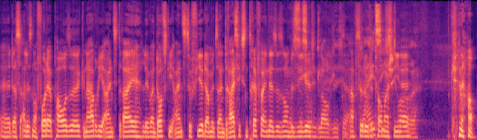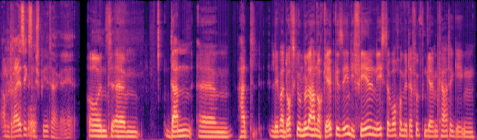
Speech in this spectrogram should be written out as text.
äh, das alles noch vor der Pause. Gnabry 1-3, Lewandowski 1 zu 4, damit seinen 30. Treffer in der Saison Das ist besiegelt. unglaublich, ja. Absolute 30 Tormaschine. Tore Genau. Am 30. Oh. Spieltag, ey. Und ähm, dann ähm, hat Lewandowski und Müller haben noch gelb gesehen. Die fehlen nächste Woche mit der fünften gelben Karte gegen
